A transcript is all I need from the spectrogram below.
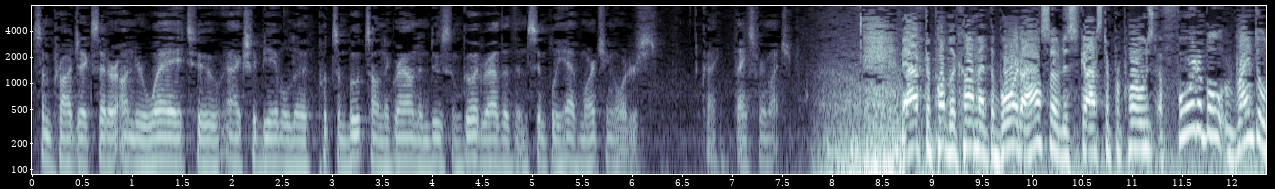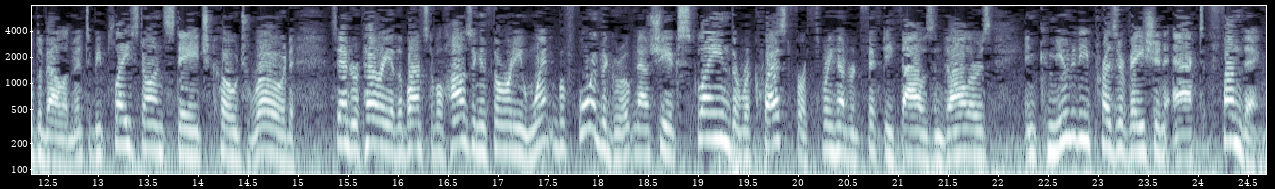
some projects that are underway to actually be able to put some boots on the ground and do some good rather than simply have marching orders. Okay, thanks very much. After public comment, the board also discussed a proposed affordable rental development to be placed on Stagecoach Road. Sandra Perry of the Barnstable Housing Authority went before the group. Now, she explained the request for $350,000 in Community Preservation Act funding.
